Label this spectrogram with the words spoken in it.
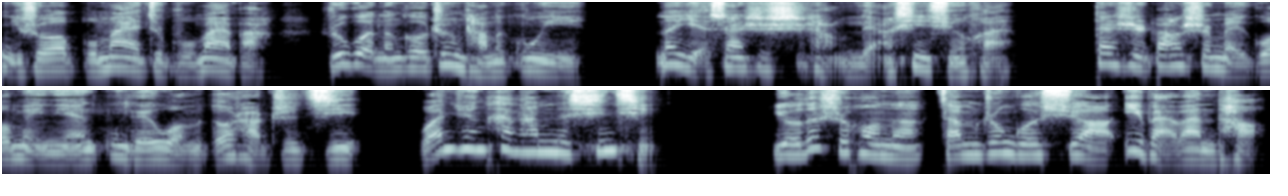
你说不卖就不卖吧。如果能够正常的供应，那也算是市场的良性循环。但是当时美国每年供给我们多少只鸡，完全看他们的心情。有的时候呢，咱们中国需要一百万套，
